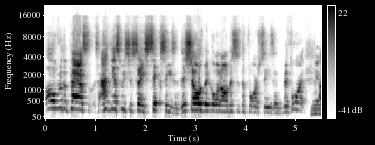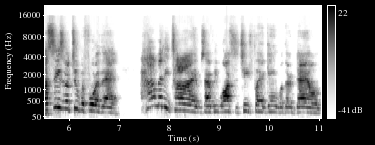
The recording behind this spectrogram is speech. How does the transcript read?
over the past? I guess we should say six seasons. This show's been going on. This is the fourth season. Before Yeah. a season or two before that, how many times have we watched the Chiefs play a game where they're down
